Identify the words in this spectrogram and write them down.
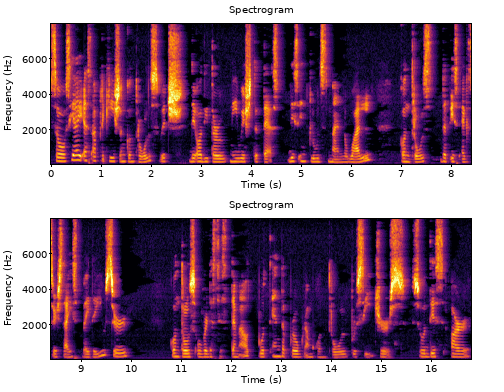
So CIS application controls, which the auditor may wish to test, this includes manual controls that is exercised by the user, controls over the system output, and the program control procedures. So these are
